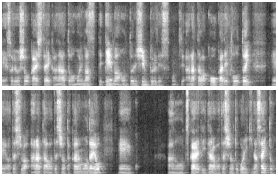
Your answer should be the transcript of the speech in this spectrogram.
えーそれを紹介したいかなと思います。で、テーマは本当にシンプルです。本当にあなたは高価で尊い。えー私は、あなたは私の宝物だよ。えーあの、疲れていたら私のところに来なさいと、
